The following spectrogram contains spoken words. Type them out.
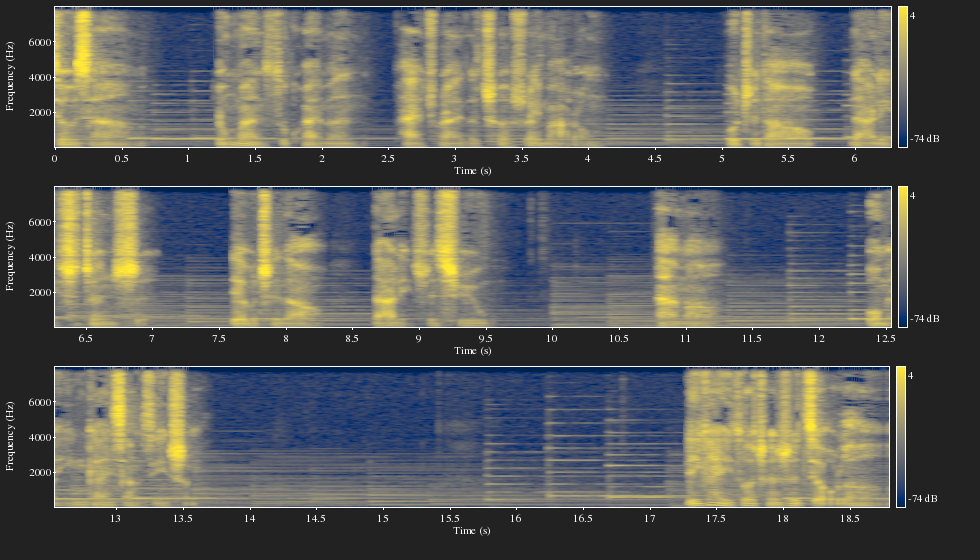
就像用慢速快门拍出来的车水马龙，不知道哪里是真实，也不知道哪里是虚无。那么，我们应该相信什么？离开一座城市久了，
